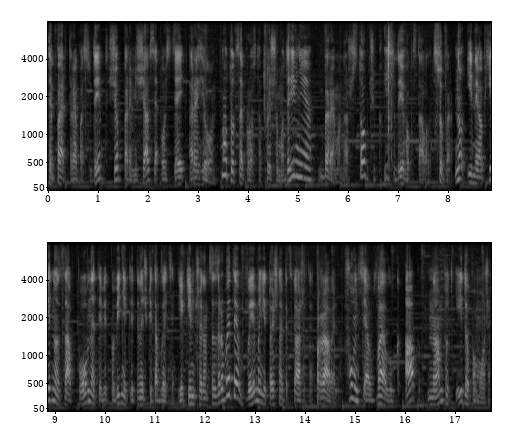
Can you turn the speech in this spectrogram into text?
Тепер треба сюди, щоб переміщався ось цей регіон. Ну тут це просто пишемо дорівнює, беремо наш стовпчик і сюди його поставили. Супер. Ну і необхідно заповнити відповідні клітиночки таблиці. Яким чином це зробити, ви мені точно підскажете. Правильно, функція VLOOKUP нам тут і допоможе.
